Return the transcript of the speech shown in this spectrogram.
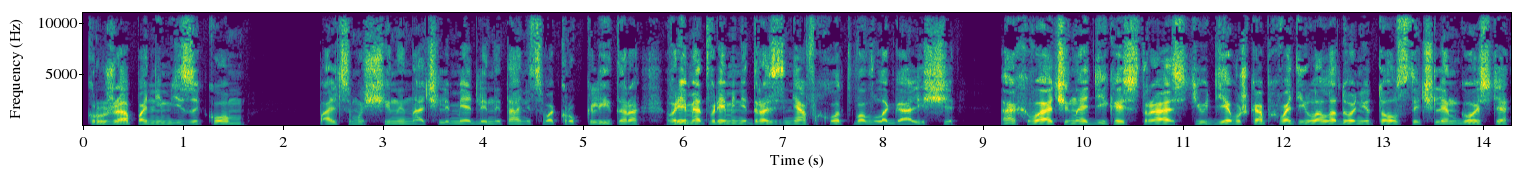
кружа по ним языком. Пальцы мужчины начали медленный танец вокруг клитора, время от времени дразня вход во влагалище. Охваченная дикой страстью, девушка обхватила ладонью толстый член гостя,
